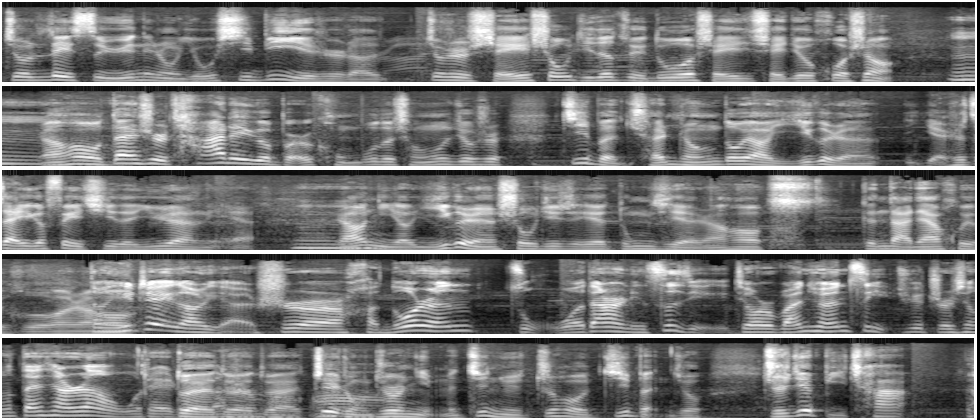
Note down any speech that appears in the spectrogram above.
就类似于那种游戏币似的，就是谁收集的最多，谁谁就获胜。嗯，然后，但是他这个本儿恐怖的程度就是，基本全程都要一个人，也是在一个废弃的医院里，嗯然后你要一个人收集这些东西，然后跟大家汇合，然后等于这个也是很多人组，但是你自己就是完全自己去执行单项任务这种。对对对，这种就是你们进去之后，基本就直接比叉。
